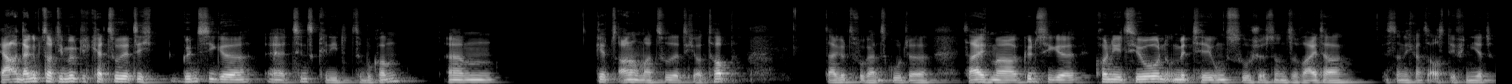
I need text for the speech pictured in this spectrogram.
Ja, und dann gibt es noch die Möglichkeit, zusätzlich günstige äh, Zinskredite zu bekommen. Ähm, gibt es auch nochmal zusätzlich on top. Da gibt es wohl ganz gute, sage ich mal, günstige Konditionen und mit Tilgungszuschüssen und so weiter. Ist noch nicht ganz ausdefiniert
